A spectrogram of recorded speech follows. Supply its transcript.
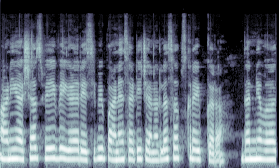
आणि अशाच वेगवेगळ्या रेसिपी पाहण्यासाठी चॅनलला सबस्क्राईब करा. धन्यवाद.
